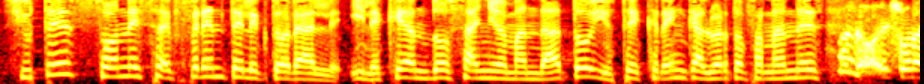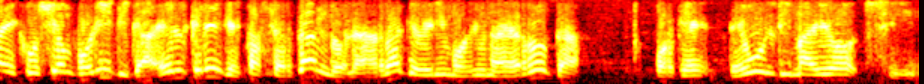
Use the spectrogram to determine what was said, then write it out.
si ustedes son ese frente electoral y les quedan dos años de mandato y ustedes creen que Alberto Fernández... Bueno, es una discusión política. Él cree que está acertando. La verdad que venimos de una derrota. Porque de última, digo, si,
